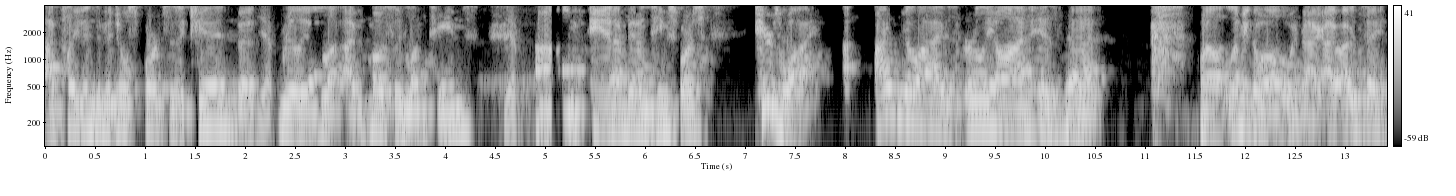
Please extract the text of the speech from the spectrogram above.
I played individual sports as a kid, but Yep. really, I, lo- I mostly love teams. Yep. Um, and I've been on team sports. Here's why. I realized early on is that, well, let me go all the way back. I, I would say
